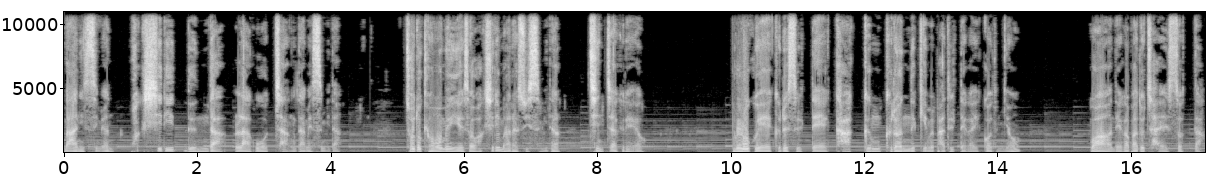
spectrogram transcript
많이 쓰면 확실히 는다 라고 장담했습니다. 저도 경험에 의해서 확실히 말할 수 있습니다. 진짜 그래요. 블로그에 글을 쓸 때 가끔 그런 느낌을 받을 때가 있거든요. 와, 내가 봐도 잘 썼다.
